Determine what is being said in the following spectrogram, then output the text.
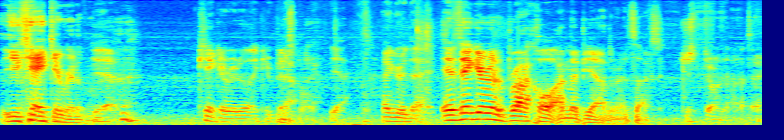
you can't get rid of him. Yeah. Can't get rid of like your best No. player. Yeah, I agree with that. And if they get rid of Brock Holt, I might be out on the Red Sox. Just throwing that out there.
